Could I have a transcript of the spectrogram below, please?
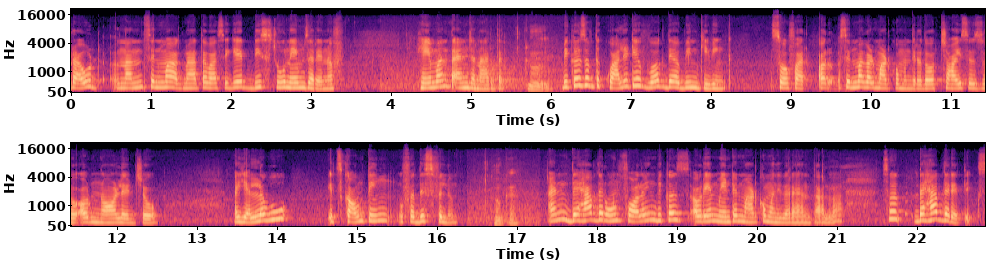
proud ನನ್ನ ಸಿನಿಮಾ ಅಜ್ಞಾತವಾಸಿಗೆ these two names are enough Hemanth and Janardhan because of the quality of work they have been giving so far ಅವ್ರ ಸಿನಿಮಾಗಳು ಮಾಡ್ಕೊಂಬಂದಿರೋದು ಅವ್ರ ಚಾಯ್ಸಸ್ಸು ಅವ್ರ ನಾಲೆಡ್ಜು ಎಲ್ಲವೂ it's counting for this film okay and they have their own following because ಅವ್ರು ಏನು ಮೇಂಟೈನ್ ಮಾಡ್ಕೊಂಬಂದಿದ್ದಾರೆ ಅಂತ ಅಲ್ವಾ so they have their ethics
